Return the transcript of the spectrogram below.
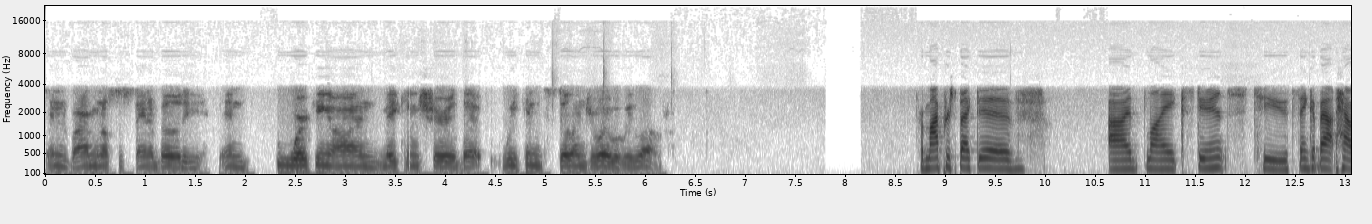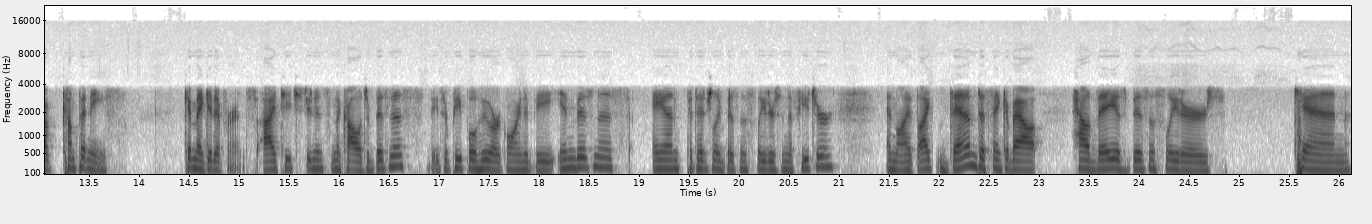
environmental sustainability and working on making sure that we can still enjoy what we love. From my perspective, I'd like students to think about how companies can make a difference. I teach students in the College of Business. These are people who are going to be in business and potentially business leaders in the future. And I'd like them to think about how they, as business leaders, can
